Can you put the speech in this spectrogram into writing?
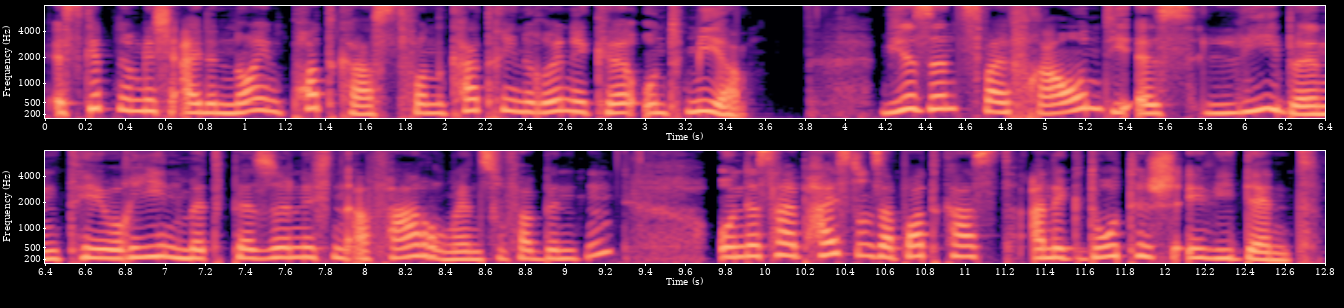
Es gibt nämlich einen neuen Podcast von Katrin Rönicke und mir. Wir sind zwei Frauen, die es lieben, Theorien mit persönlichen Erfahrungen zu verbinden. Und deshalb heißt unser Podcast anekdotisch evident.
